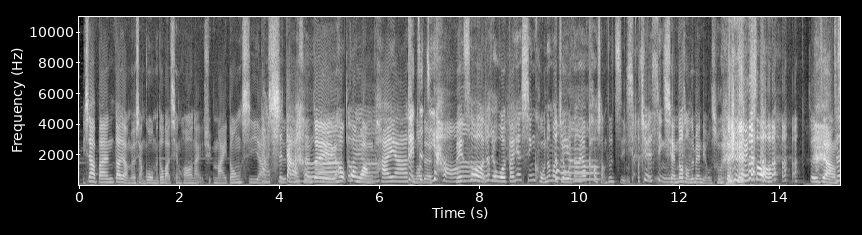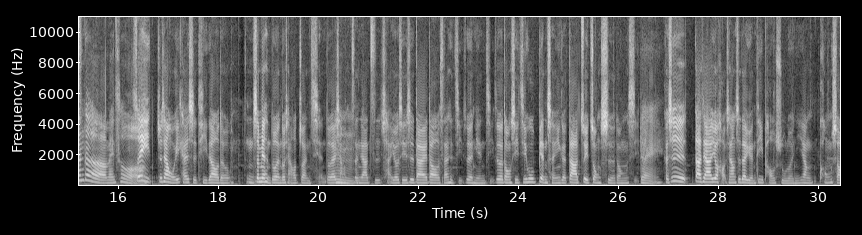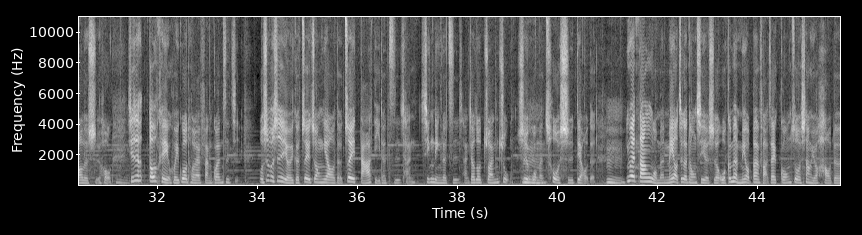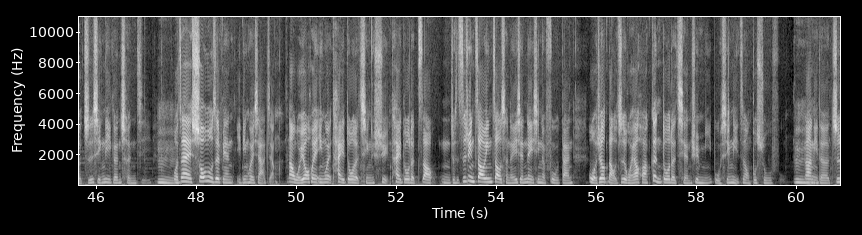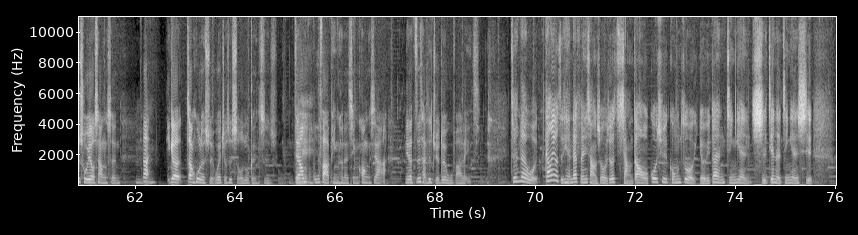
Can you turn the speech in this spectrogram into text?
你下班，大家有没有想过，我们都把钱花到哪里去？买东西呀、啊，大吃大喝、啊，对，然后逛网拍呀、啊，对自己好、啊，没错，就觉得我白天辛苦那么久，啊、我当然要犒赏自己，小确幸，钱都从这边流出来，对没错，就是这样，真的没错。所以，就像我一开始提到的。嗯，身边很多人都想要赚钱，都在想增加资产，嗯、尤其是大概到三十几岁的年纪，这个东西几乎变成一个大家最重视的东西。对，可是大家又好像是在原地跑鼠轮一样空烧的时候，嗯、其实都可以回过头来反观自己。我是不是有一个最重要的、最打底的资产，心灵的资产，叫做专注，是我们错失掉的。嗯，因为当我们没有这个东西的时候，我根本没有办法在工作上有好的执行力跟成绩。嗯，我在收入这边一定会下降。那我又会因为太多的情绪、太多的噪，嗯，就是资讯噪音造成的一些内心的负担，我就导致我要花更多的钱去弥补心里这种不舒服。嗯，那你的支出又上升。嗯，那一个账户的水位就是收入跟支出，这样无法平衡的情况下，你的资产是绝对无法累积的。真的，我刚刚柚子甜在分享的时候，我就想到我过去工作有一段经验，时间的经验是。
